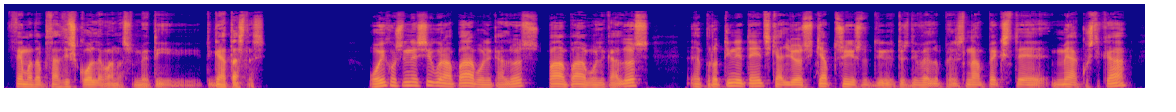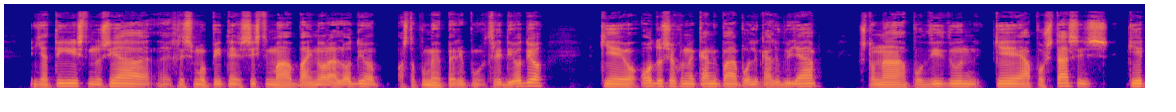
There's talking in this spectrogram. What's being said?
θέματα που θα δυσκόλευαν ας πούμε, την κατάσταση. Ο ήχος είναι σίγουρα πάρα πολύ καλός, πάρα, πάρα πολύ καλός. Ε, προτείνεται έτσι κι αλλιώς και από τους ίδιους τους developers να παίξετε με ακουστικά γιατί στην ουσία ε, χρησιμοποιείται σύστημα binaural audio, ας το πούμε περίπου 3D audio και όντως έχουν κάνει πάρα πολύ καλή δουλειά στο να αποδίδουν και αποστάσεις και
